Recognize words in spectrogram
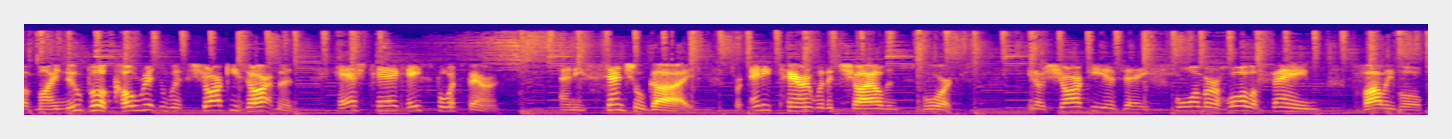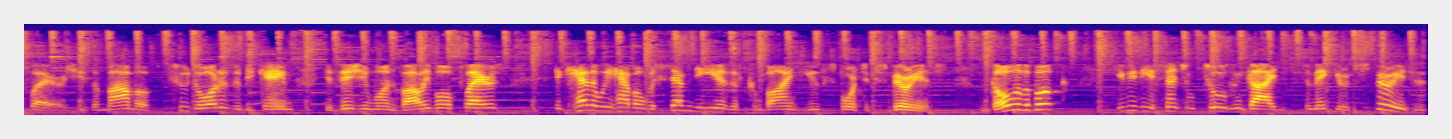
of my new book, co written with Sharkie Zartman, hashtag Hey Sports Parents, an essential guide for any parent with a child in sports. You know, Sharkie is a former Hall of Fame volleyball player. She's the mom of two daughters who became Division One volleyball players. Together, we have over 70 years of combined youth sports experience. The goal of the book? give you the essential tools and guidance to make your experience as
